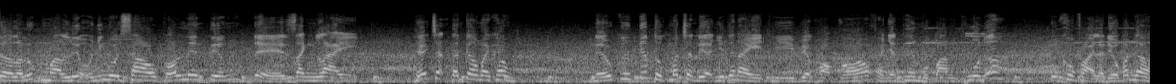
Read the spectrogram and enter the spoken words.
Giờ là lúc mà liệu những ngôi sao có lên tiếng để giành lại thế trận tấn công hay không? Nếu cứ tiếp tục mất trận địa như thế này thì việc họ có phải nhận thêm một bàn thua nữa cũng không phải là điều bất ngờ.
